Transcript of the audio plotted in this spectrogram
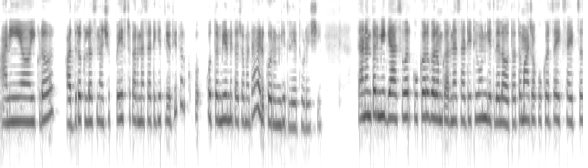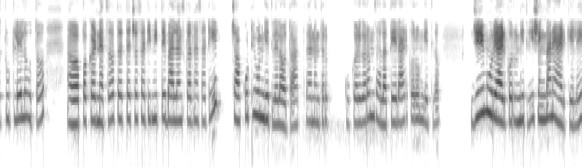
आणि इकडं अद्रक लसणाची पेस्ट करण्यासाठी घेतली होती तर को कोथिंबीर मी त्याच्यामध्ये ॲड करून घेतली आहे थोडीशी. त्यानंतर मी गॅसवर कुकर गरम करण्यासाठी ठेवून घेतलेला होता तर माझ्या कुकरचं एक साईडचं तुटलेलं होतं पकडण्याचं तर त्याच्यासाठी मी ते बॅलन्स करण्यासाठी चाकू ठेवून घेतलेला होता. त्यानंतर कुकर गरम झाला तेल ॲड करून घेतलं. जिरी मोहरी ॲड करून घेतली शेंगदाणे ॲड केले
